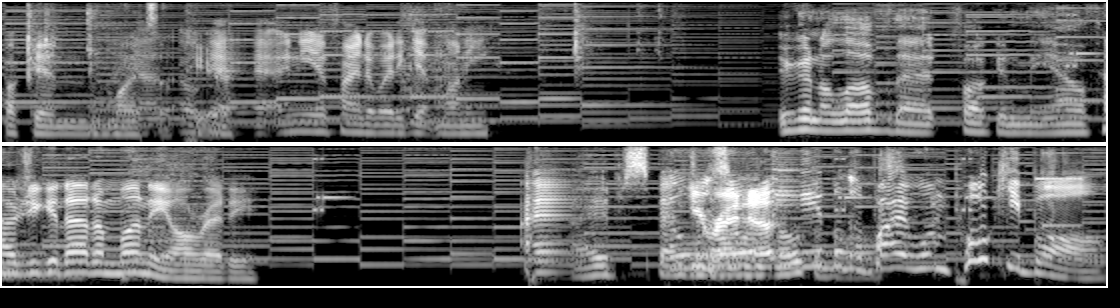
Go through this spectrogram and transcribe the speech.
Fucking Oh my up okay, here. I need to find a way to get money. You're gonna love that fucking meow. How'd you get out of money already? I, I spent I You was ran out? only able to buy one Pokeball.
